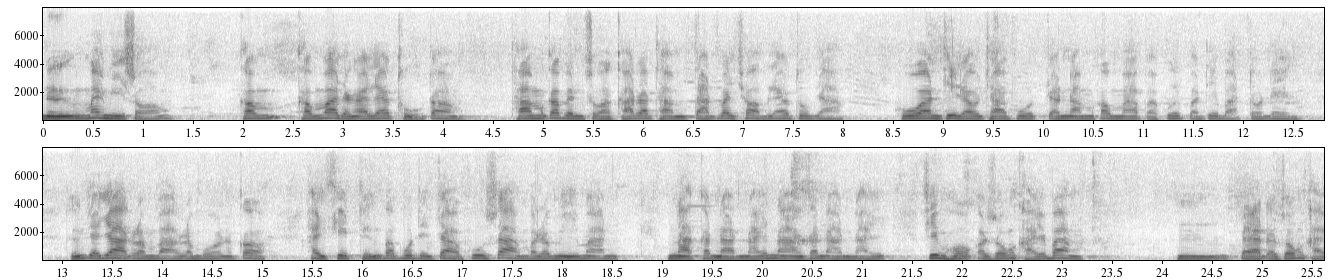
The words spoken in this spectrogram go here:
หนึ่งไม่มีสองคำคำว่าอย่างไรแล้วถูกต้องธรรมก็เป็นสวขาธรรมตัดไว้ชอบแล้วทุกอย่าง ควรที่เราชาวพุทธจะนำเข้ามาประพฤติปฏิบัติตนเอง ถึงจะยากลำบากลำบนก็ให้คิดถึงพระพุทธเจ้าผู้สร้างบารมีมาหนักขนาดไหนนานขนาดไหนสิบหกอสงไขยบ้าง แปดอสงไขย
